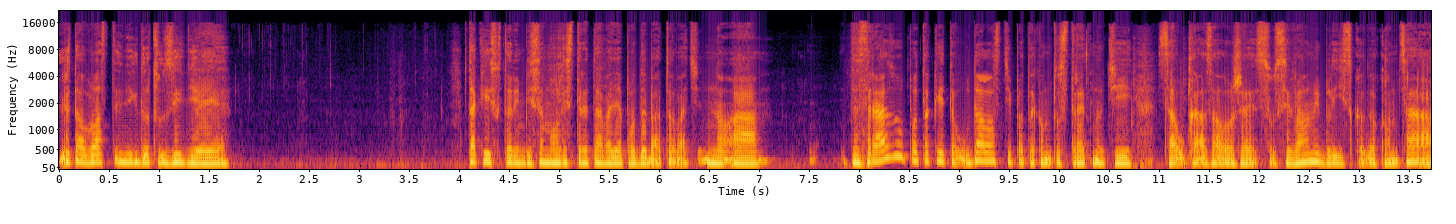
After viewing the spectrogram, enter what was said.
Že tam vlastne nikto tu nie je. Taký, s ktorým by sa mohli stretávať a podebatovať. No a zrazu po takejto udalosti, po takomto stretnutí sa ukázalo, že sú si veľmi blízko dokonca a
